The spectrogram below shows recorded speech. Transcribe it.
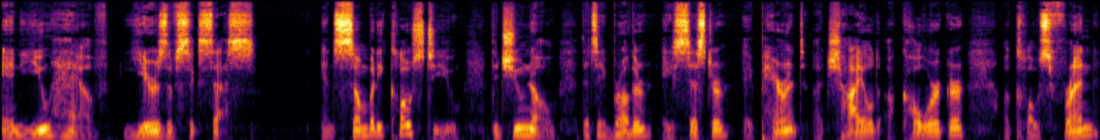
and you have years of success, and somebody close to you that you know that's a brother, a sister, a parent, a child, a coworker, a close friend,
